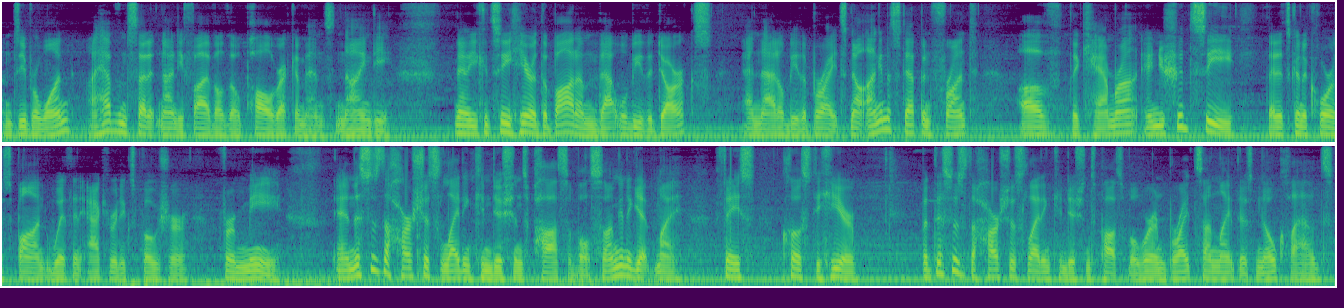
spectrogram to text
on zebra 1. I have them set at 95, although Paul recommends 90. Now you can see here at the bottom, that will be the darks and that'll be the brights. Now I'm going to step in front of the camera and you should see that it's going to correspond with an accurate exposure for me. And this is the harshest lighting conditions possible. So I'm going to get my face close to here. But this is the harshest lighting conditions possible. We're in bright sunlight, there's no clouds.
